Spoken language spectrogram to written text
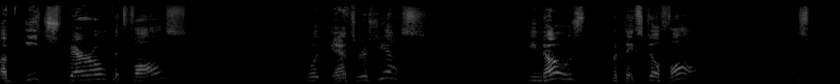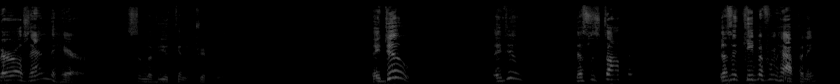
of each sparrow that falls? Well, the answer is yes. He knows, but they still fall. The sparrows and the hair, some of you can attribute. They do. They do. Doesn't stop it, doesn't keep it from happening.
